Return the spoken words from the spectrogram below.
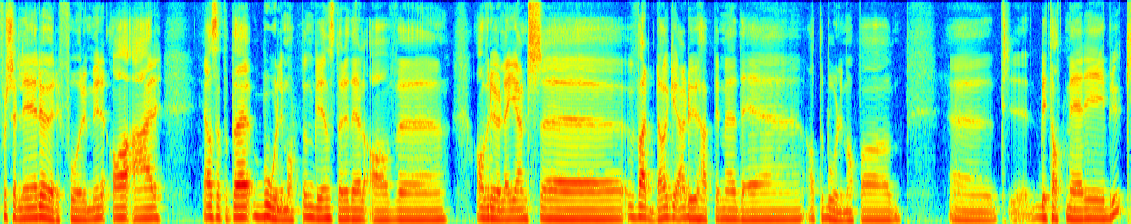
forskjellige rørformer. og er jeg har sett at boligmappen blir en større del av, uh, av rørleggerens uh, hverdag. Er du happy med det, at boligmappa uh, blir tatt mer i bruk?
